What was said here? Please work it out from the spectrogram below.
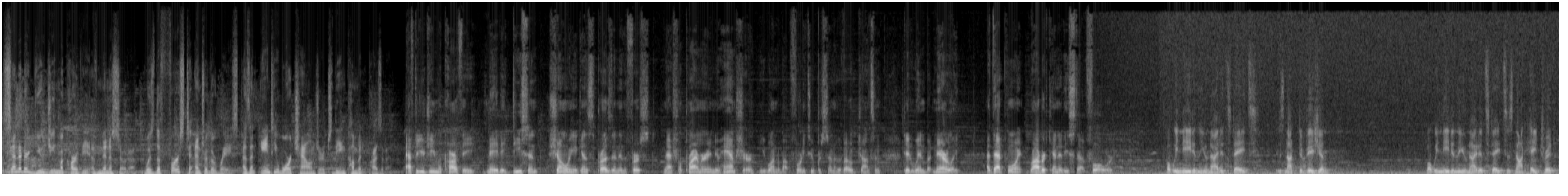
Senator Eugene McCarthy of Minnesota was the first to enter the race as an anti war challenger to the incumbent president. After Eugene McCarthy made a decent showing against the president in the first national primary in New Hampshire, he won about 42% of the vote. Johnson did win, but narrowly. At that point, Robert Kennedy stepped forward. What we need in the United States is not division. What we need in the United States is not hatred,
